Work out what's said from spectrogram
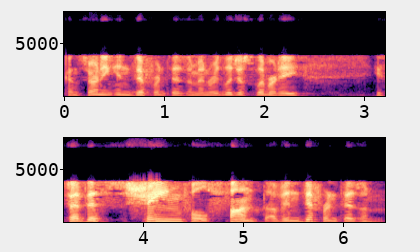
concerning indifferentism and religious liberty. He said this shameful font of indifferentism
